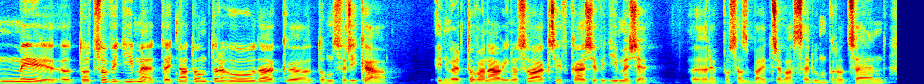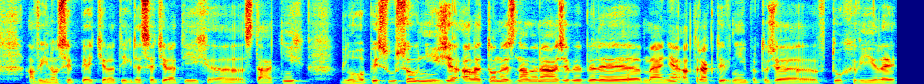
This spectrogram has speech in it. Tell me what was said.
my to, co vidíme teď na tom trhu, tak tomu se říká invertovaná výnosová křivka, že vidíme, že reposazba je třeba 7% a výnosy pětiletých, desetiletých eh, státních dluhopisů jsou níže, ale to neznamená, že by byly méně atraktivní, protože v tu chvíli,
